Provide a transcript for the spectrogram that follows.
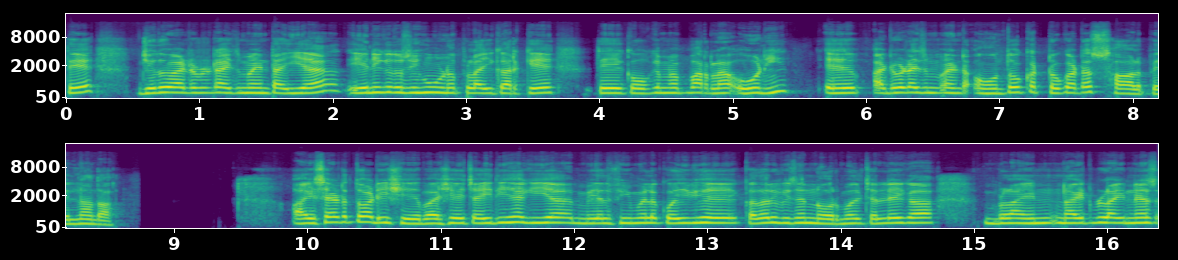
ਤੇ ਜਦੋਂ ਐਡਵਰਟਾਈਜ਼ਮੈਂਟ ਆਈ ਆ ਇਹ ਨਹੀਂ ਕਿ ਤੁਸੀਂ ਹੁਣ ਅਪਲਾਈ ਕਰਕੇ ਤੇ ਕਹੋ ਕਿ ਮੈਂ ਭਰ ਲਾਂ ਉਹ ਨਹੀਂ। ਇਹ ਐਡਵਰਟਾਈਜ਼ਮੈਂਟ ਆਉਣ ਤੋਂ ਘੱਟੋ ਘੱਟ ਸਾਲ ਪਹਿਲਾਂ ਦਾ। ਆਈਸੈਟ ਤੁਹਾਡੀ 6/6 ਚਾਹੀਦੀ ਹੈਗੀ ਆ ਮੇਲ ਫੀਮੇਲ ਕੋਈ ਵੀ ਹੋਏ ਕਲਰ ਵਿਜ਼ਨ ਨਾਰਮਲ ਚੱਲੇਗਾ ਬਲਾਈਂਡ ਨਾਈਟ ਬਲਾਈਂਡਨੈਸ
